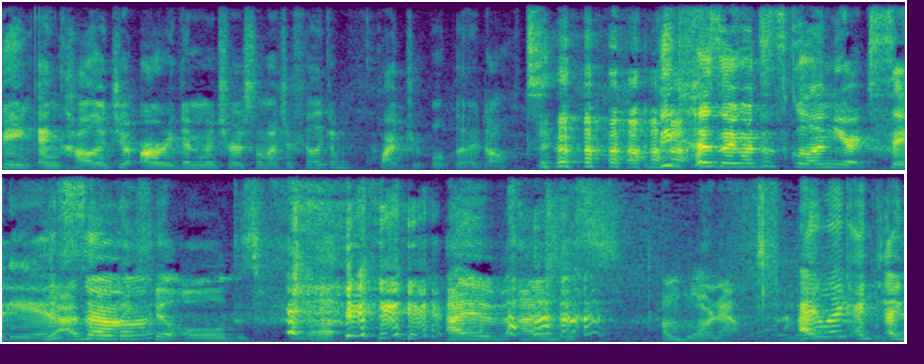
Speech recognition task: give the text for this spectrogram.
being in college, you're already gonna mature so much. I feel like I'm quadruple the adult because I went to school in New York City. Yeah, I so- literally feel old as fuck. I'm, I'm just, I'm worn out. I like, I, I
